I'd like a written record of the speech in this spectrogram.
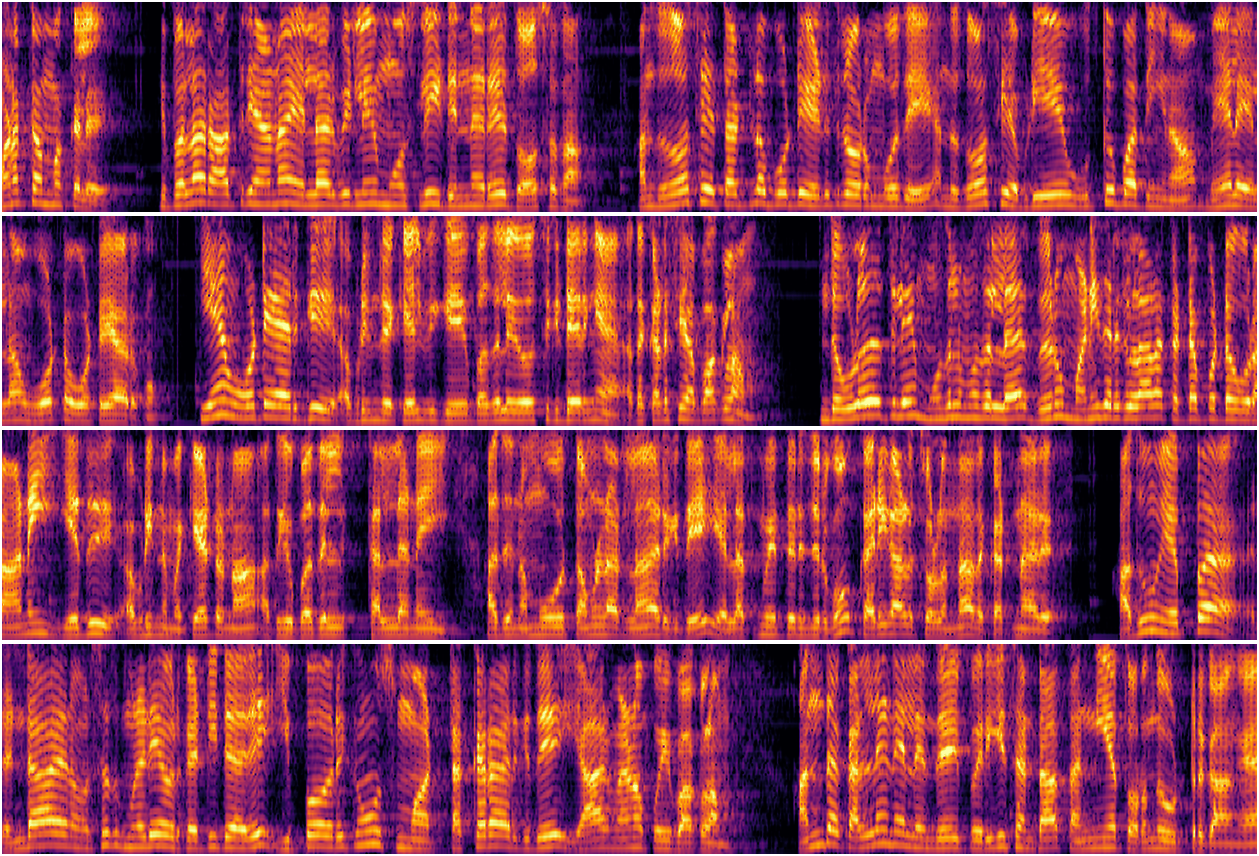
வணக்கம் மக்களே. இப்போல்லாம் ராத்திரி ஆனால் எல்லார் வீட்லேயும் மோஸ்ட்லி டின்னரு தோசை தான். அந்த தோசையை தட்டில் போட்டு எடுத்துகிட்டு வரும்போது அந்த தோசையை அப்படியே உத்து பார்த்தீங்கன்னா மேலே எல்லாம் ஓட்டை ஓட்டையாக இருக்கும். ஏன் ஓட்டையாக இருக்குது அப்படின்ற கேள்விக்கு பதிலை யோசிச்சுக்கிட்டே இருங்க. அதை கடைசியாக பார்க்கலாம். இந்த உலகத்திலே முதல் முதல்ல வெறும் மனிதர்களால் கட்டப்பட்ட ஒரு அணை எது அப்படின்னு நம்ம கேட்டோம்னா அதுக்கு பதில் கல்லணை. அது நம்ம ஊர் தமிழ்நாட்டிலாம் இருக்குது. எல்லாத்துக்குமே தெரிஞ்சிருக்கும். கரிகால சோழன் தான் அதை கட்டினாரு. அதுவும் எப்போ? ரெண்டாயிரம் வருஷத்துக்கு முன்னாடியே அவர் கட்டிட்டாரு. இப்போ வரைக்கும் சும்மா டக்கராக இருக்குது. யார் வேணால் போய் பார்க்கலாம். அந்த கல்லணையிலேருந்து இப்போ ரீசெண்டாக தண்ணியை திறந்து விட்டுருக்காங்க.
